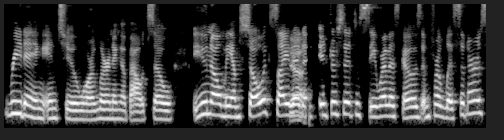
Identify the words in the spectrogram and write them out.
reading into or learning about so you know me i'm so excited yeah. and interested to see where this goes and for listeners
